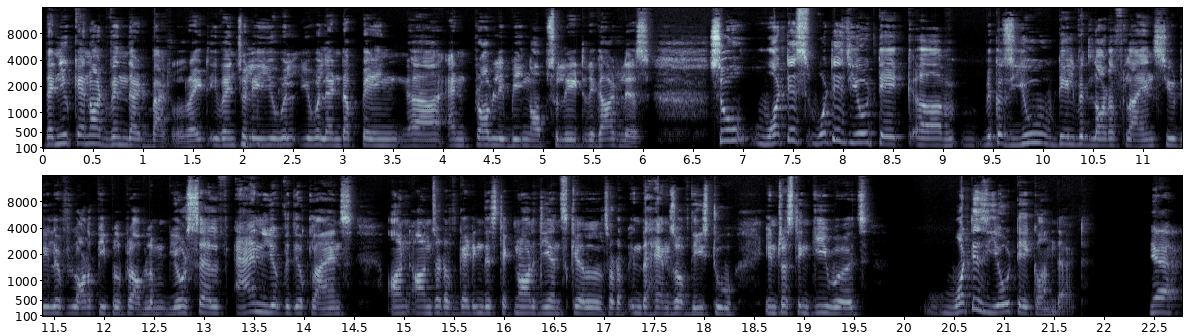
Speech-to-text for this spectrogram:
then you cannot win that battle right? Eventually you will you will end up paying uh, and probably being obsolete regardless. So what is what is your take um, because you deal with a lot of clients you deal with a lot of people problem yourself and you with your clients on on sort of getting this technology and skill sort of in the hands of these two interesting keywords. What is your take on that? Yeah,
